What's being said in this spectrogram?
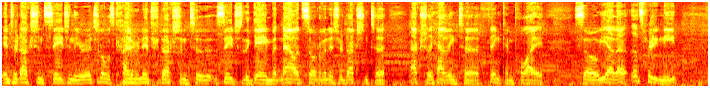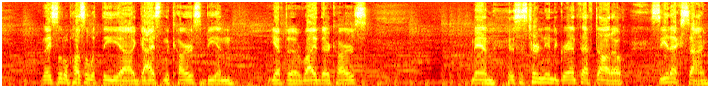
Introduction stage in the original was kind of an introduction to stage to the game, but now it's sort of an introduction to actually having to think and play. So yeah, that, that's pretty neat. Nice little puzzle with the uh, guys in the cars being... You have to ride their cars. Man, this is turning into Grand Theft Auto. See you next time.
